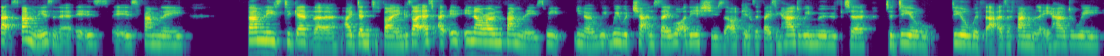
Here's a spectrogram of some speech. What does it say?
that's family isn't it it is it is family families together identifying because like as uh, in our own families we you know we, we would chat and say what are the issues that our kids yeah. are facing? How do we move to to deal deal with that as a family? How do we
